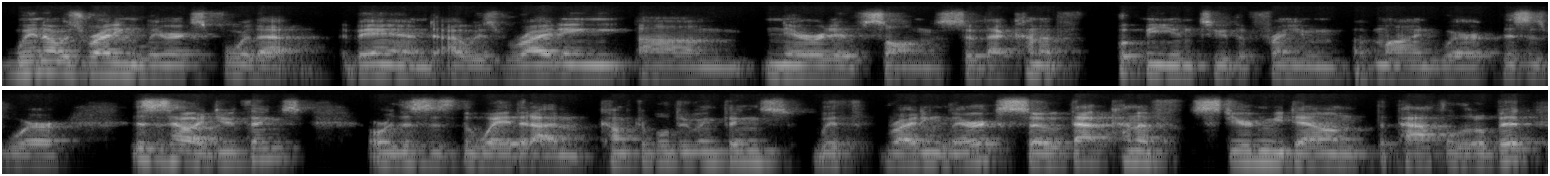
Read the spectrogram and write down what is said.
when I was writing lyrics for that band, I was writing um, narrative songs. So that kind of put me into the frame of mind where this is where this is how I do things or this is the way that I'm comfortable doing things with writing lyrics. So that kind of steered me down the path a little bit.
